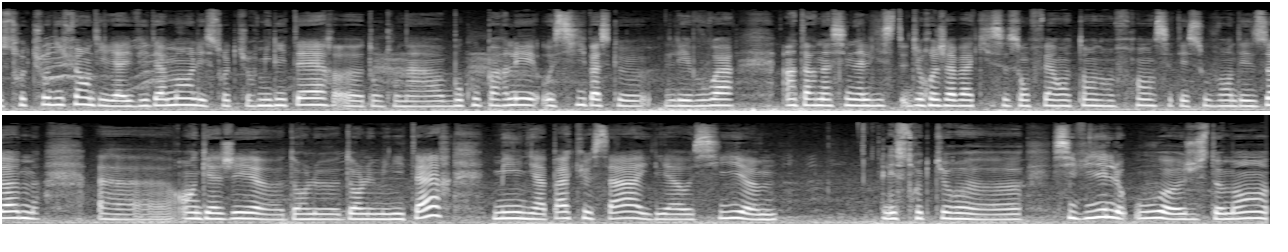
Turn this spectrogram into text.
structures différentes. Il y a évidemment les structures militaires dont on a beaucoup parlé aussi parce que les voix internationalistes du Rojava qui se sont fait entendre en France c'était souvent des hommes engagés euh, dans le, militaire. Mais il n'y a pas que ça, il y a aussi euh, les structures euh, civiles où justement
